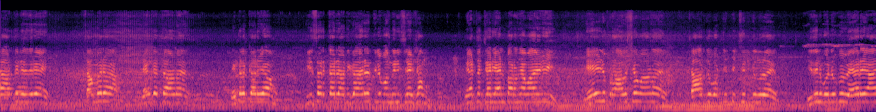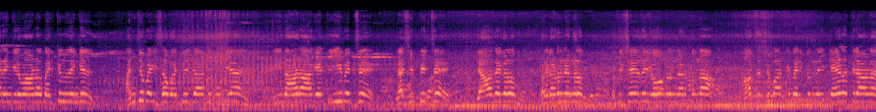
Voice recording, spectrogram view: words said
ചാർജിനെതിരെ സമര രംഗത്താണ്. നിങ്ങൾക്കറിയാം ഈ സർക്കാർ അധികാരത്തിൽ വന്നതിന് ശേഷം നേരത്തെ ചെറിയാൻ പറഞ്ഞ മാതിരി ഏഴ് പ്രാവശ്യമാണ് ചാർജ് വർദ്ധിപ്പിച്ചിരിക്കുന്നത്. ഇതിനു മുൻപ് വേറെ ആരെങ്കിലുമാണ് ഭരിക്കുന്നതെങ്കിൽ അഞ്ച് പൈസ വൈദ്യുതി ചാർജ് കൂട്ടിയാൽ ഈ നാടാകെ തീ വെച്ച് നശിപ്പിച്ച് ജാഥകളും പ്രകടനങ്ങളും പ്രതിഷേധ യോഗങ്ങളും നടത്തുന്ന ആർ എസ് പാർട്ടി ഭരിക്കുന്ന ഈ കേരളത്തിലാണ്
